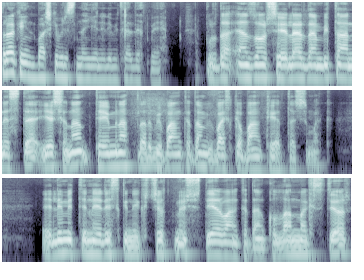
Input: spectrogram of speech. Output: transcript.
Bırakın başka birisinden yeni limit elde etmeyi. Burada en zor şeylerden bir tanesi de yaşanan teminatları bir bankadan bir başka bankaya taşımak. E, limitini, riskini küçültmüş, diğer bankadan kullanmak istiyor.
